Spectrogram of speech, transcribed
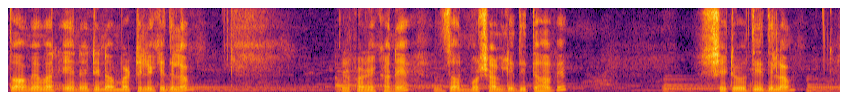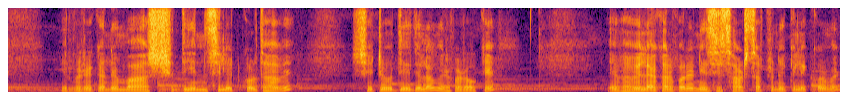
তো আমি আমার এনআইডি নাম্বারটি লিখে দিলাম। এরপর এখানে জন্মসালটি দিতে হবে। সেটাও দিয়ে দিলাম। এরপর এখানে মাস, দিন সিলেক্ট করতে হবে। সেটাও দিয়ে দিলাম। এরপর ওকে। এভাবে লেখার পরে নিচে সার্চ অপশনে ক্লিক করবেন।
